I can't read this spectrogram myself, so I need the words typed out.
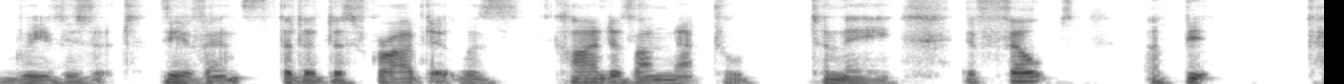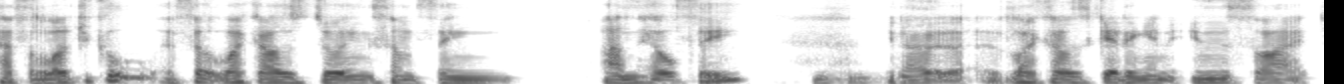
revisit the events that are described. It was kind of unnatural to me. It felt a bit pathological. It felt like I was doing something unhealthy. Mm-hmm. You know, like I was getting an insight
